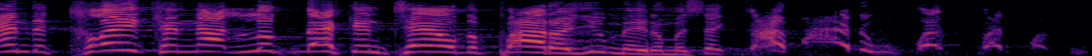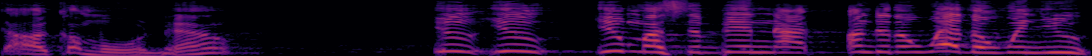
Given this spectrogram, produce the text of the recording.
And the clay cannot look back and tell the potter, you made a mistake. God, why do, what, what, what? God, come on now. You, you, you must have been not under the weather when you,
